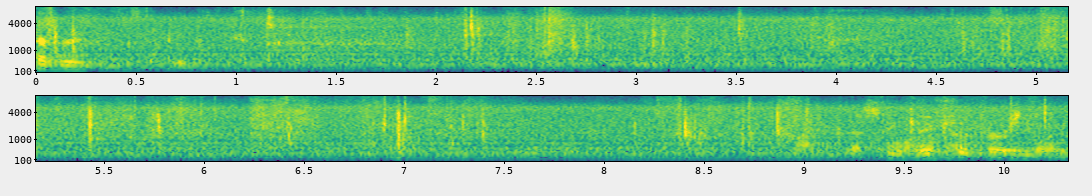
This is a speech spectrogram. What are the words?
Everything's a duplicate. That's the one, that first one.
